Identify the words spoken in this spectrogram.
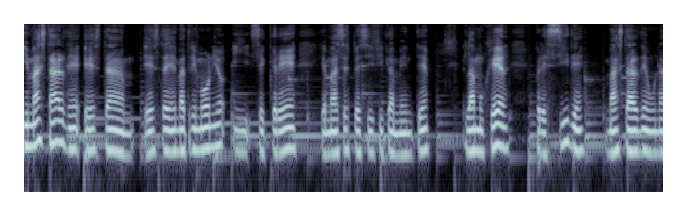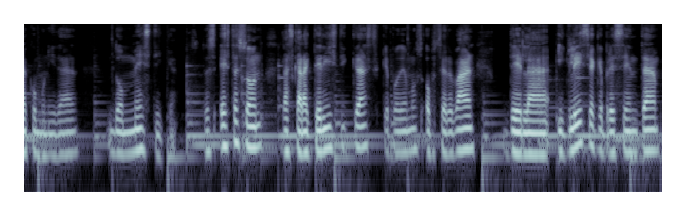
Y más tarde esta, este matrimonio y se cree que más específicamente la mujer preside más tarde una comunidad doméstica. Entonces, estas son las características que podemos observar de la iglesia que presenta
